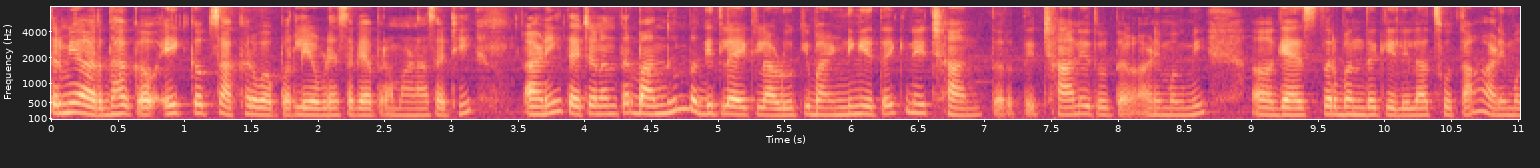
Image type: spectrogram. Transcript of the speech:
तर मी अर्धा कप एक कप साखर वापरली एवढ्या सगळ्या प्रमाणासाठी. आणि त्याच्यानंतर बांधून बघितलं एक लाडू की बाइंडिंग येतं आहे की नाही छान. तर ते छान येत होतं. आणि मग मी गॅस तर बंद केलेलाच होता. आणि मग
